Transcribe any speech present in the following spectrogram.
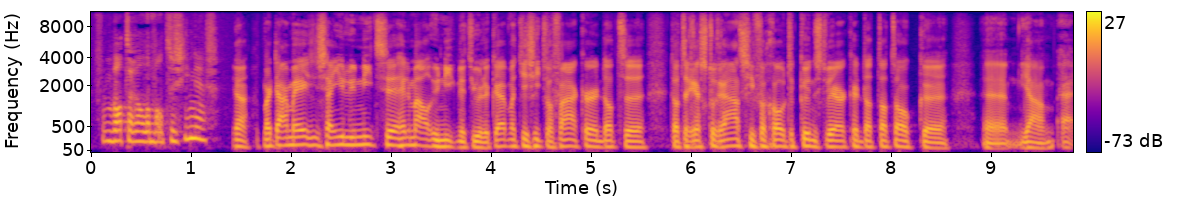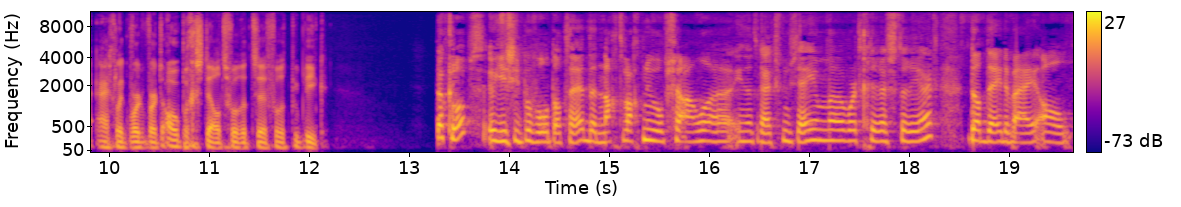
van wat er allemaal te zien is. Ja, maar daarmee zijn jullie niet uh, helemaal uniek natuurlijk. Hè? Want je ziet wel vaker dat, uh, dat de restauratie van grote kunstwerken, dat dat ook ja, eigenlijk wordt, wordt opengesteld voor het, voor het publiek. Dat klopt. Je ziet bijvoorbeeld dat hè, de nachtwacht nu op zaal uh, in het Rijksmuseum uh, wordt gerestaureerd. Dat deden wij al,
